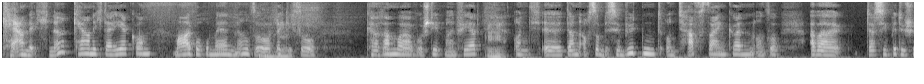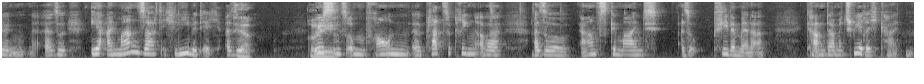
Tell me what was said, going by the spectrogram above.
kernig, ne? Kernig daherkommen, Marlboro Man, ne? So richtig so, Karamba, wo steht mein Pferd? Und äh, dann auch so ein bisschen wütend und tough sein können und so. Aber dass sie bitteschön, also eher ein Mann sagt, ich liebe dich. Also Ja. Höchstens um Frauen äh, platt zu kriegen, aber also ernst gemeint, also viele Männer kamen da mit Schwierigkeiten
